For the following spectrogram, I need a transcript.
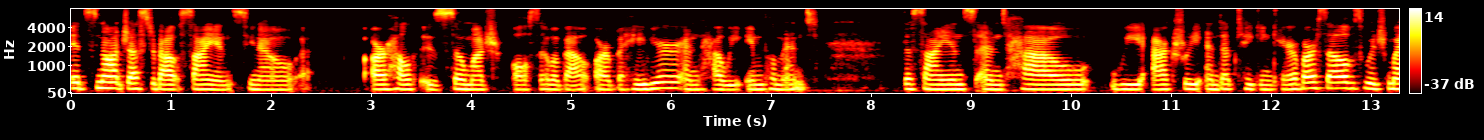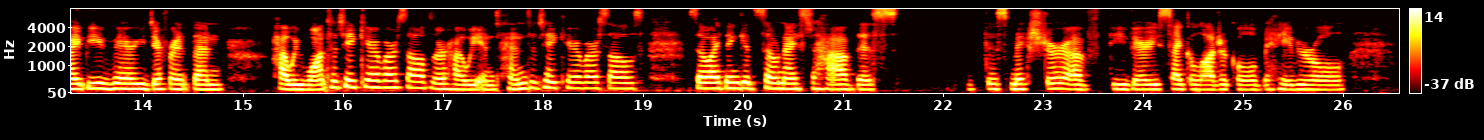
it's not just about science, you know. Our health is so much also about our behavior and how we implement the science and how we actually end up taking care of ourselves, which might be very different than how we want to take care of ourselves or how we intend to take care of ourselves. So I think it's so nice to have this this mixture of the very psychological behavioral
